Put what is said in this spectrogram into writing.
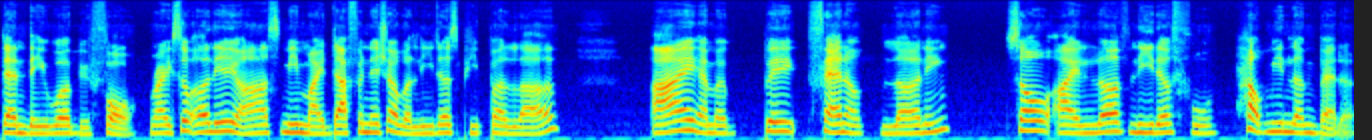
than they were before, right? So earlier you asked me my definition of a leaders people love. I am a big fan of learning. So I love leaders who help me learn better,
